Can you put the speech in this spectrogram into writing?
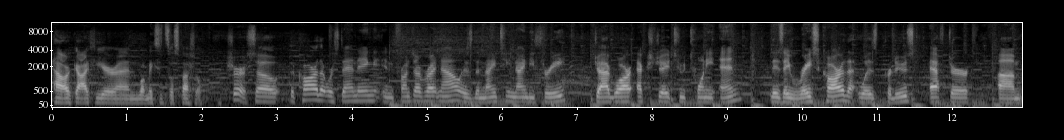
how it got here and what makes it so special? Sure, so the car that we're standing in front of right now is the 1993 Jaguar XJ220N. It is a race car that was produced after um,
